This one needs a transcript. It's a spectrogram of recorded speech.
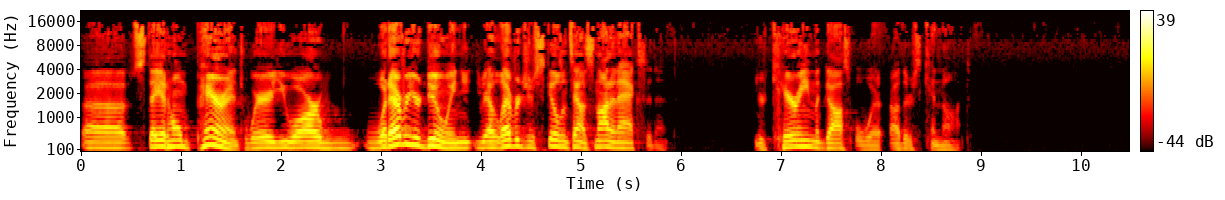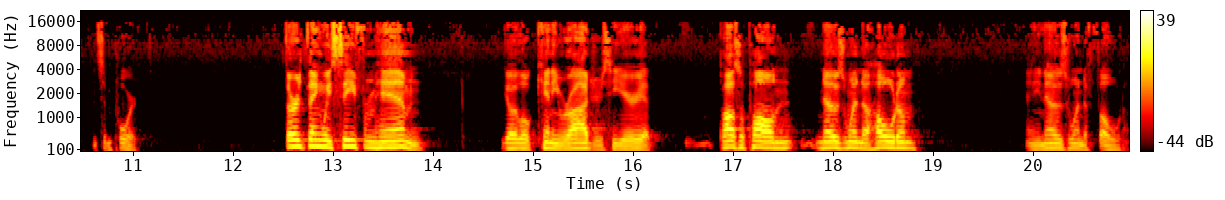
uh, stay at home parent, where you are, whatever you're doing, you, you leverage your skills and talents. It's not an accident. You're carrying the gospel where others cannot. It's important. Third thing we see from him, and go a little Kenny Rogers here. Apostle Paul knows when to hold them, and he knows when to fold them.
